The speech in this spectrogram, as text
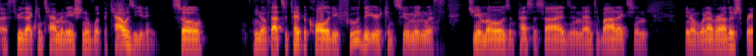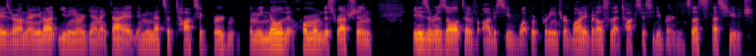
uh, through that contamination of what the cow is eating. So you know if that's the type of quality food that you're consuming with gmos and pesticides and antibiotics and you know whatever other sprays are on there you're not eating an organic diet i mean that's a toxic burden. And we know that hormone disruption is a result of obviously what we're putting into our body but also that toxicity burden. So that's that's huge.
